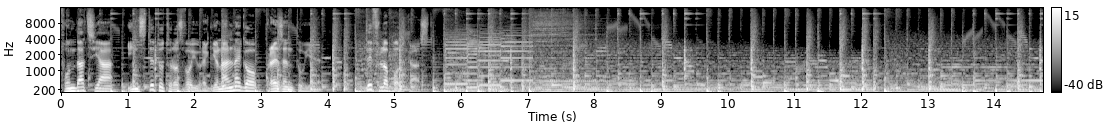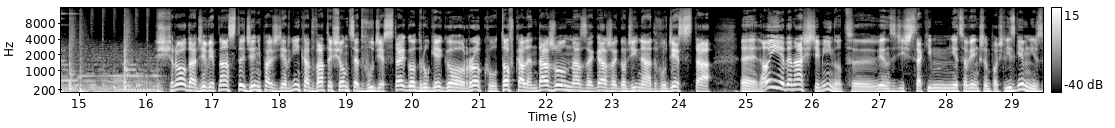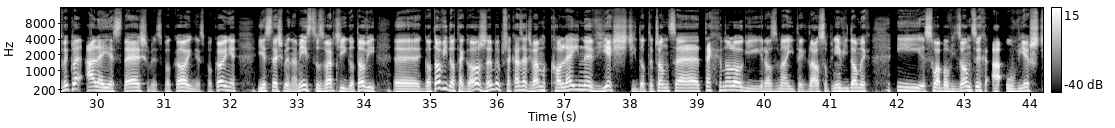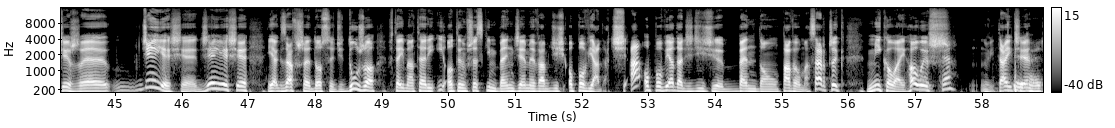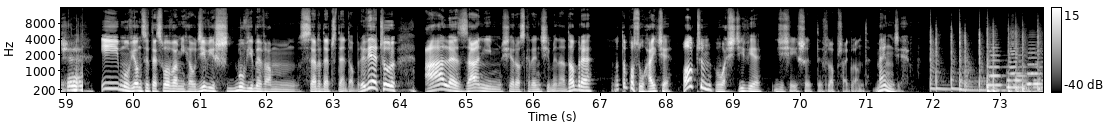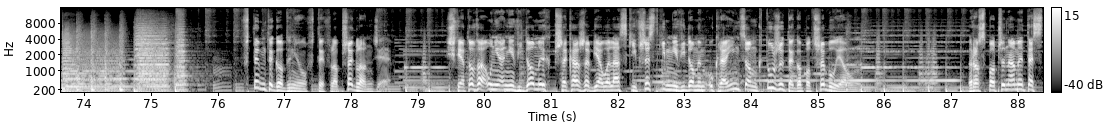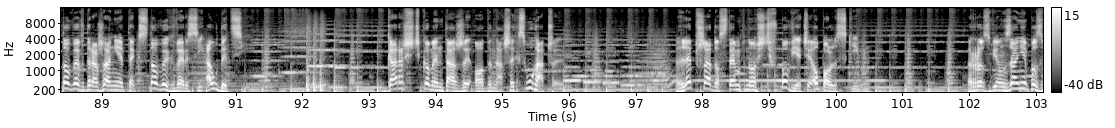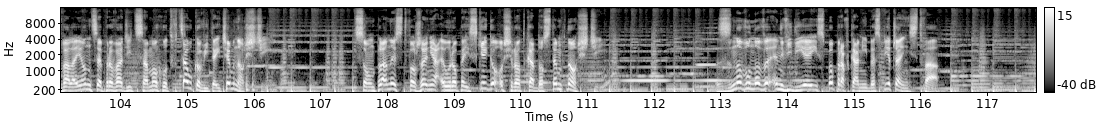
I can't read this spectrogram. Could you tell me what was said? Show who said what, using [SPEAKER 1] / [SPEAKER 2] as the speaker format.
[SPEAKER 1] Fundacja Instytut Rozwoju Regionalnego prezentuje Tyflo Podcast.
[SPEAKER 2] Środa, 19 dzień października 2022 roku. To w kalendarzu na zegarze godzina 20 E, no i 11 minut, e, więc dziś z takim nieco większym poślizgiem niż zwykle, ale jesteśmy, spokojnie, spokojnie, jesteśmy na miejscu, zwarci i gotowi, e, gotowi do tego, żeby przekazać Wam kolejne wieści dotyczące technologii rozmaitych dla osób niewidomych i słabowidzących, a uwierzcie, że dzieje się, dzieje się jak zawsze dosyć dużo w tej materii i o tym wszystkim będziemy Wam dziś opowiadać. A opowiadać dziś będą Paweł Masarczyk, Mikołaj Hołysz. Witajcie. Witajcie. I mówiący te słowa Michał Dziwisz, mówimy wam serdeczne dobry wieczór, ale zanim się rozkręcimy na dobre, no to posłuchajcie, o czym właściwie dzisiejszy Tyflo Przegląd będzie. W tym tygodniu w Tyflo Przeglądzie. Światowa Unia Niewidomych przekaże białe laski wszystkim niewidomym Ukraińcom, którzy tego potrzebują. Rozpoczynamy testowe wdrażanie tekstowych wersji audycji. Garść komentarzy od naszych słuchaczy. Lepsza dostępność w powiecie opolskim. Rozwiązanie pozwalające prowadzić samochód w całkowitej ciemności są plany stworzenia Europejskiego Ośrodka Dostępności. Znowu nowe NVDA z poprawkami bezpieczeństwa.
